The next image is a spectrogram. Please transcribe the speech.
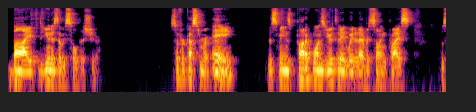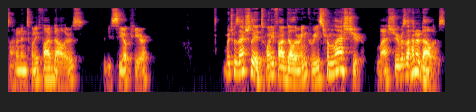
by the units that we sold this year. So for customer A, this means product one's year-to-date weighted average selling price was $125 that you see up here, which was actually a $25 increase from last year. Last year was $100.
